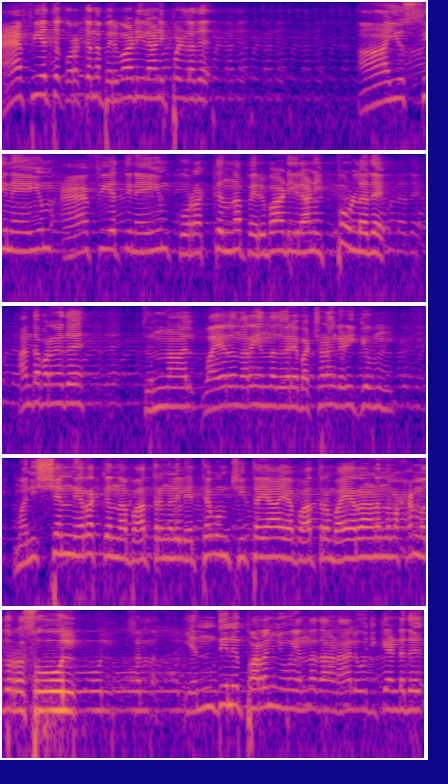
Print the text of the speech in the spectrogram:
ആഫിയത്ത് കുറക്കുന്ന പരിപാടിയിലാണ് ഇപ്പൊ ഉള്ളത്. ആയുസ്സിനെയും ആഫിയത്തിനെയും കുറക്കുന്ന പരിപാടിയിലാണ് ഇപ്പൊ ഉള്ളത്. എന്താ പറഞ്ഞത്? തിന്നാൽ വയറ് നിറയുന്നത് വരെ ഭക്ഷണം കഴിക്കും. മനുഷ്യൻ നിറക്കുന്ന പാത്രങ്ങളിൽ ഏറ്റവും ചീത്തയായ പാത്രം വയറാണെന്ന് മുഹമ്മദ് റസൂൽ. എന്തിന് പറഞ്ഞു എന്നതാണ് ആലോചിക്കേണ്ടത്.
